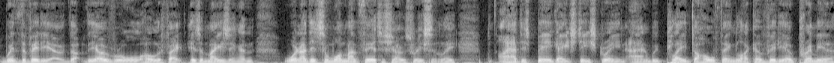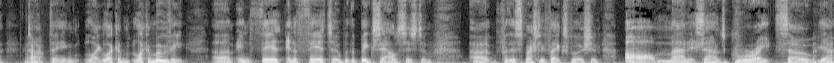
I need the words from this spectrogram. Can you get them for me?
with the video, the the overall whole effect is amazing. And when I did some one man theatre shows recently, I had this big HD screen, and we played the whole thing like a video premiere type thing, like like a like a movie um, in thea- in a theatre with a big sound system. Uh, for the special effects version, oh man, it sounds great. So yeah,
